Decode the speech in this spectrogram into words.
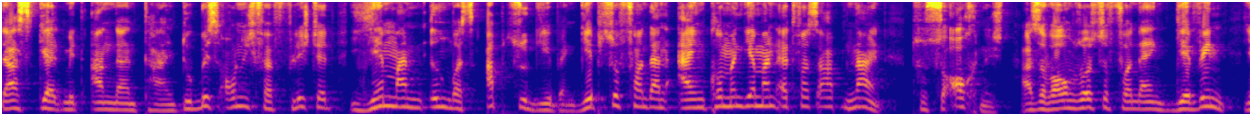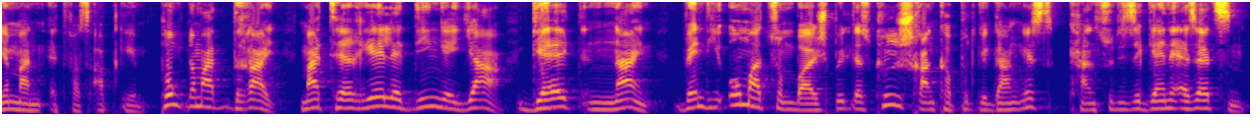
das Geld mit anderen teilen. Du bist auch nicht verpflichtet, jemandem irgendwas abzugeben. Gibst du von deinem Einkommen jemandem etwas ab? Nein, tust du auch nicht. Also warum sollst du von deinem Gewinn jemandem etwas abgeben? Punkt Nummer drei. Materielle Dinge ja, Geld nein. Wenn die Oma zum Beispiel das Kühlschrank kaputt gegangen ist, kannst du diese gerne ersetzen.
